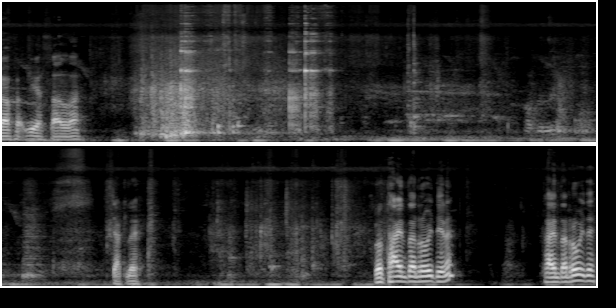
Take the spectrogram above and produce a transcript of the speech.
Rafa via salla. จัด เลย รถไทยมันตันรุ่ยตีนะไทยมันตันรุ่ยตี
